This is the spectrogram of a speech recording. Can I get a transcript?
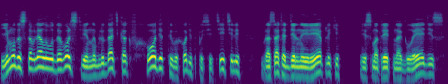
Ему доставляло удовольствие наблюдать, как входят и выходят посетители, бросать отдельные реплики и смотреть на Глэдис,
